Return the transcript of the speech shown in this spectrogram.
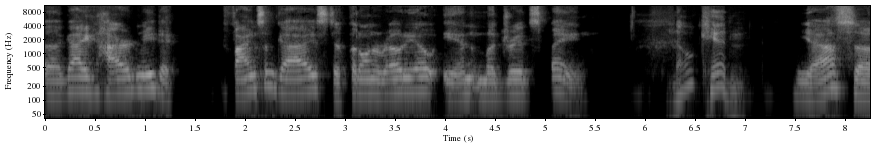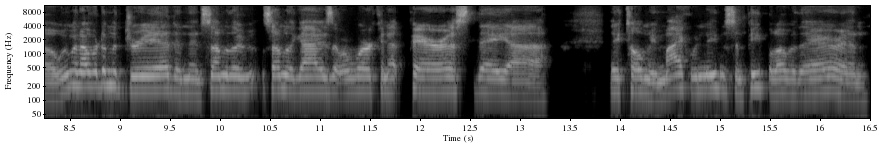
a guy hired me to find some guys to put on a rodeo in madrid spain no kidding Yeah, so we went over to Madrid, and then some of the some of the guys that were working at Paris, they uh, they told me, Mike, we're needing some people over there, and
